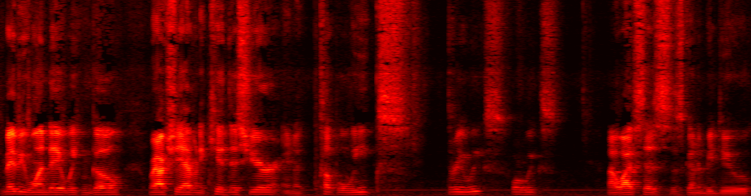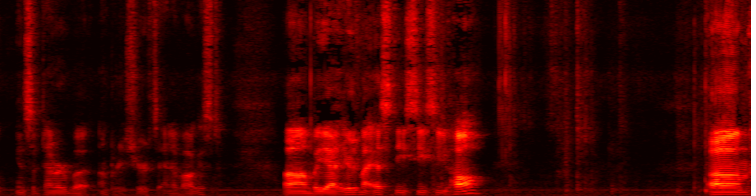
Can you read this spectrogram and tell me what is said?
maybe one day we can go. We're actually having a kid this year in a couple weeks, three weeks, four weeks. My wife says it's going to be due in September, but I'm pretty sure it's the end of August. Um, but yeah, here's my SDCC haul. Um,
